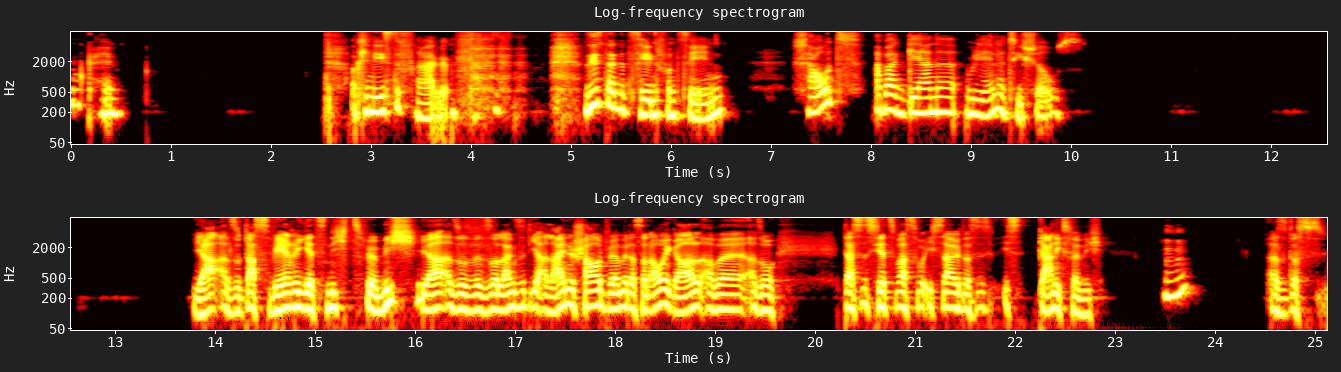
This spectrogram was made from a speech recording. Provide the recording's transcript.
Okay. Okay, nächste Frage. Sie ist eine 10 von 10, schaut aber gerne Reality-Shows. Ja, also das wäre jetzt nichts für mich, ja, also solange sie die alleine schaut, wäre mir das dann auch egal, aber also das ist jetzt was, wo ich sage, das ist, ist gar nichts für mich. Mhm. Also das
